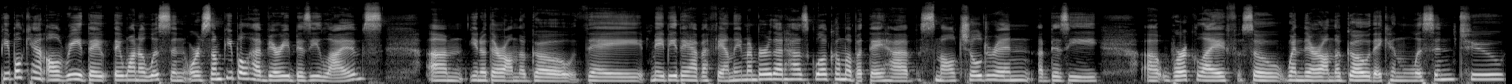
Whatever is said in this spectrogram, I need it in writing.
people can't all read, they, they want to listen, or some people have very busy lives. Um, you know, they're on the go. They maybe they have a family member that has glaucoma, but they have small children, a busy uh, work life. So when they're on the go, they can listen to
